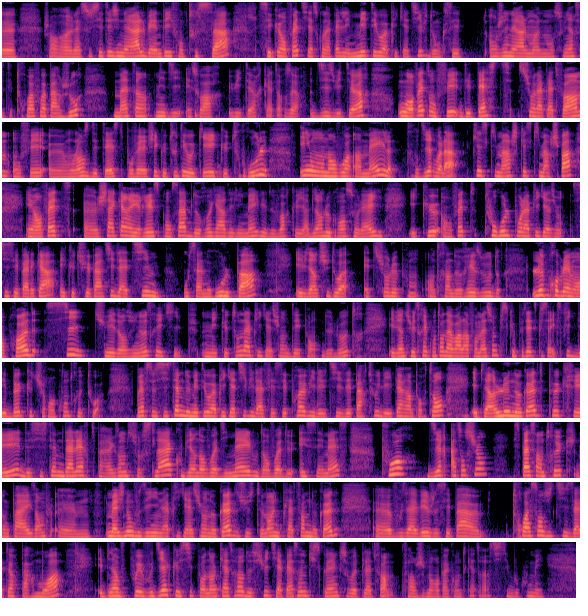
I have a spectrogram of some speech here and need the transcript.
genre la Société Générale, BNP, ils font tout ça, c'est qu'en fait il y a ce qu'on appelle les météos applicatifs. Donc c'est en général, moi de mon souvenir, c'était trois fois par jour, matin, midi et soir, 8h, 14h, 18h, où en fait on fait des tests sur la plateforme, on, euh, on lance des tests pour vérifier que tout est ok et que tout roule, et on envoie un mail pour dire voilà, qu'est-ce qui marche, qu'est-ce qui marche pas, et en fait euh, chacun est responsable de regarder l'email et de voir qu'il y a bien le grand soleil et que en fait tout roule pour l'application. Si c'est pas le cas et que tu fais partie de la team où ça ne roule pas, eh bien tu dois être sur le pont en train de résoudre le problème en prod. Si tu es dans une autre équipe, mais que ton application dépend de l'autre, eh bien tu es très content d'avoir l'information puisque peut-être que ça explique des bugs que tu rencontres toi. Bref, ce système de météo applicatif, il a fait ses preuves, il est utilisé partout, il est hyper important. Eh bien le no-code peut créer des systèmes d'alerte, par exemple sur Slack, ou bien d'envoi d'email ou d'envoi de SMS, pour dire attention, se passe un truc, donc par exemple, euh, imaginons que vous ayez une application no-code, justement une plateforme no-code, euh, vous avez, je sais pas, euh, 300 utilisateurs par mois, eh bien vous pouvez vous dire que si pendant 4 heures de suite, il n'y a personne qui se connecte sur votre plateforme, enfin je me rends pas compte 4 heures si c'est beaucoup, mais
